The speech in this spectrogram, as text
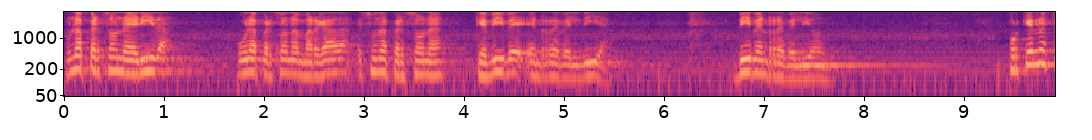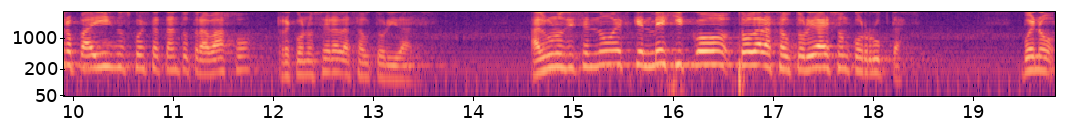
Una persona herida, una persona amargada, es una persona que vive en rebeldía, vive en rebelión. ¿Por qué en nuestro país nos cuesta tanto trabajo reconocer a las autoridades? Algunos dicen, no, es que en México todas las autoridades son corruptas. Bueno,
